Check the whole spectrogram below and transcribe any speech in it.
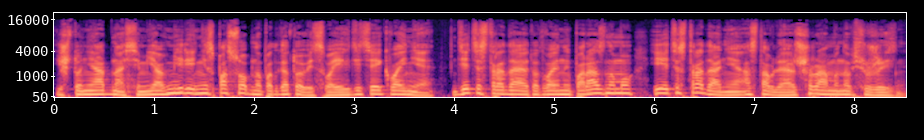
и что ни одна семья в мире не способна подготовить своих детей к войне. Дети страдают от войны по-разному, и эти страдания оставляют шрамы на всю жизнь.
